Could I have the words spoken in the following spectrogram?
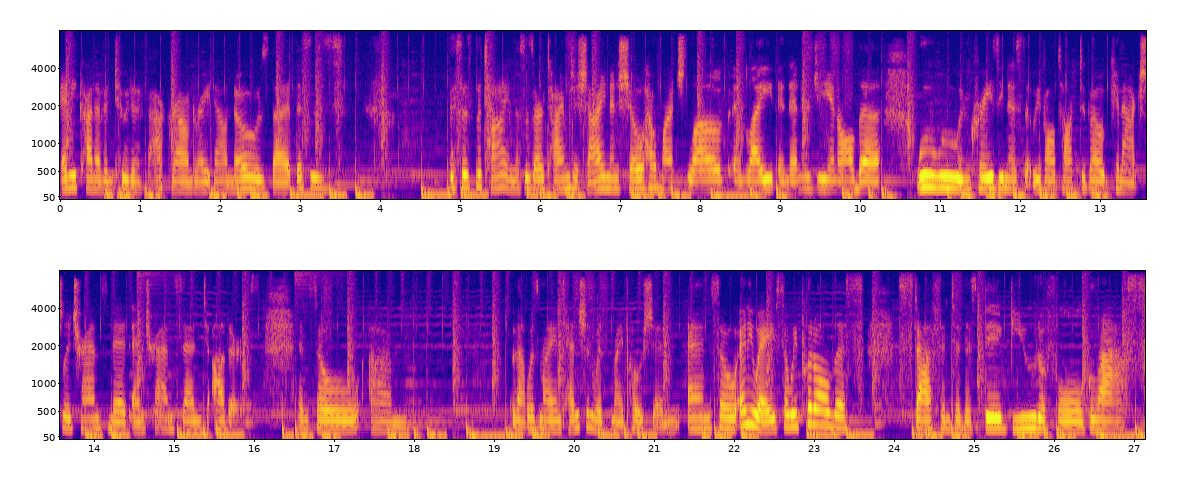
any kind of intuitive background right now knows that this is this is the time. This is our time to shine and show how much love and light and energy and all the woo woo and craziness that we've all talked about can actually transmit and transcend to others. And so, um, that was my intention with my potion. And so, anyway, so we put all this stuff into this big, beautiful glass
